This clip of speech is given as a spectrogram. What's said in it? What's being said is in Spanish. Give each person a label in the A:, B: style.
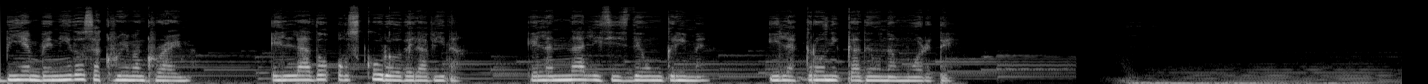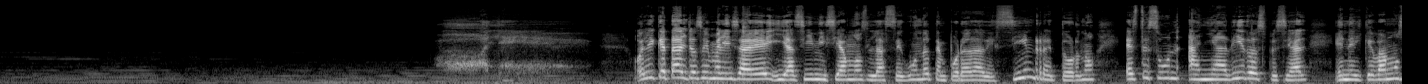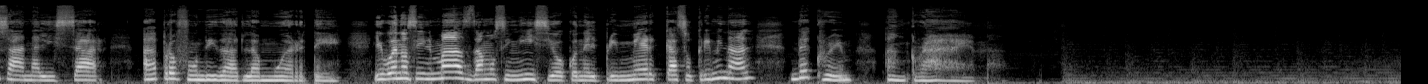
A: Bienvenidos a Crime and Crime, el lado oscuro de la vida, el análisis de un crimen y la crónica de una muerte. Hola, ¿qué tal? Yo soy Melissa E y así iniciamos la segunda temporada de Sin Retorno. Este es un añadido especial en el que vamos a analizar a profundidad la muerte. Y bueno, sin más, damos inicio con el primer caso criminal de Crime and Crime.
